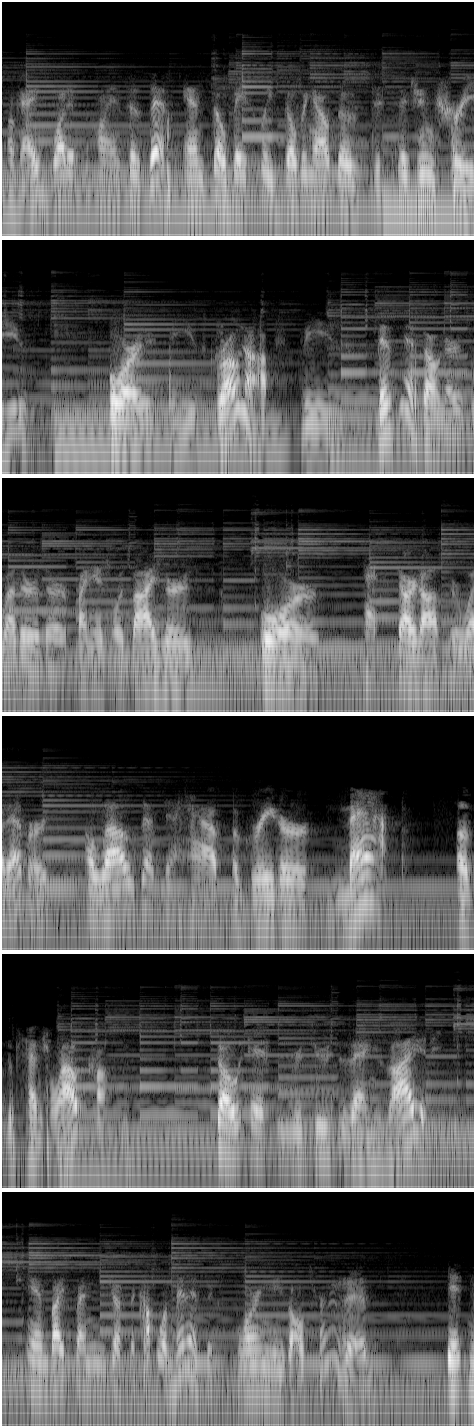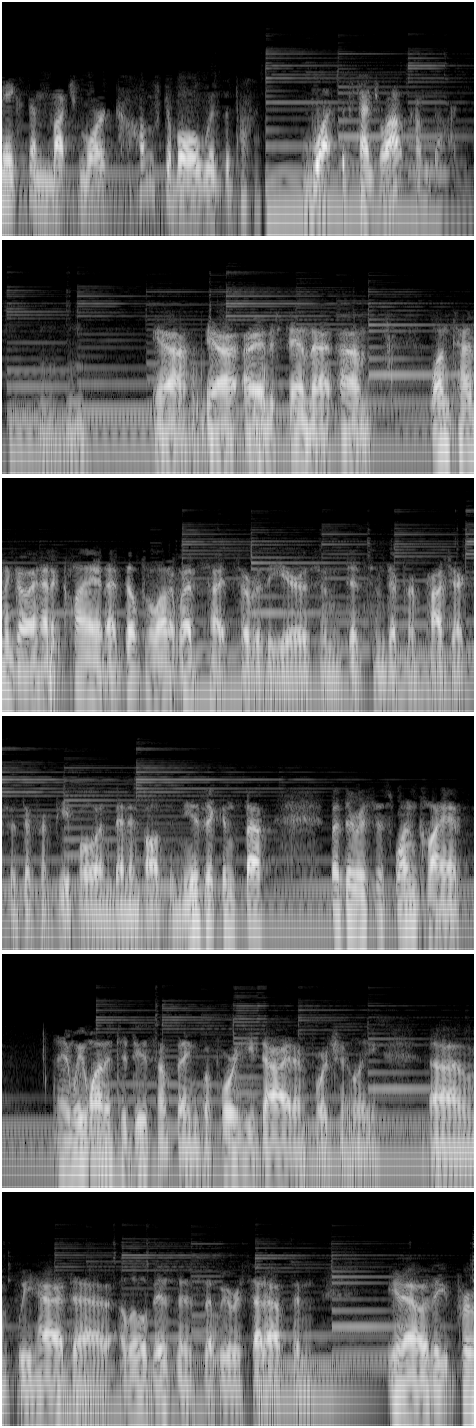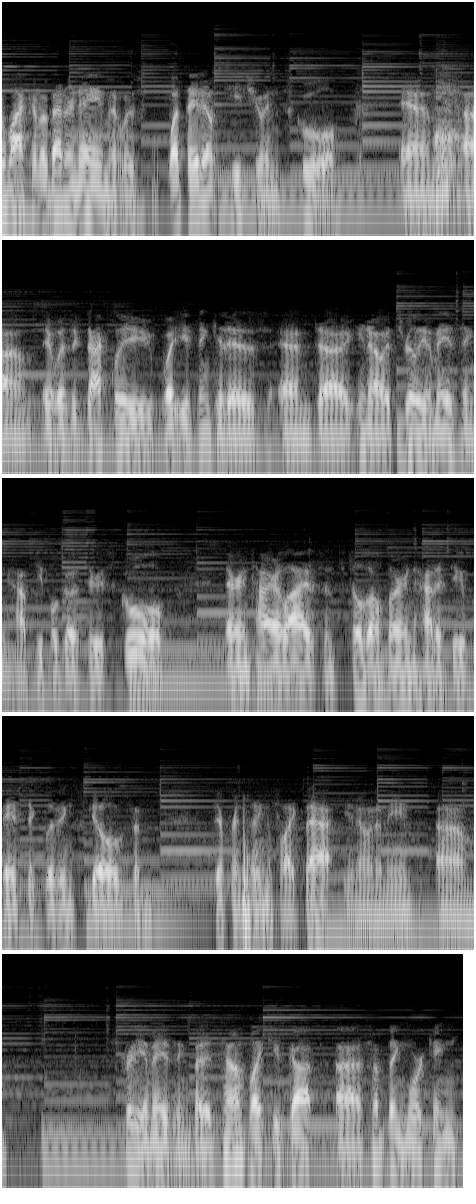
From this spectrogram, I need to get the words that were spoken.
Okay, what if the client says this? And so basically building out those decision trees for these grown-ups, these business owners, whether they're financial advisors or tech startups or whatever, allows them to have a greater map of the potential outcomes. So it reduces anxiety. And by spending just a couple of minutes exploring these alternatives, it makes them much more comfortable with the, what the potential outcomes are. Mm-hmm. Yeah, yeah, I understand that. Um, long time ago, I had a client. I built a lot of websites over the years and did some different projects with different people and been involved in music and stuff. But there was this one client, and we wanted to do something before he died, unfortunately. Um, we had uh, a little business that we were set up, and you know, the, for lack of a better name, it was what they don't teach you in school and um, it was exactly what you think it is. And uh, you know, it's really amazing how people go through school their entire lives and still don't learn how to do basic living skills and different things like that. You know what I mean? Um, pretty amazing. But it sounds like you've got uh, something working.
